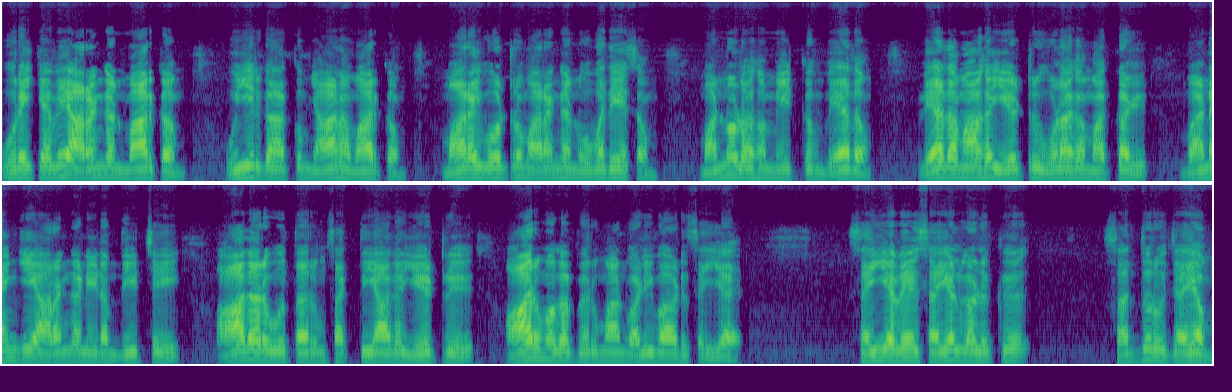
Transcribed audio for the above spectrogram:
உரைக்கவே அரங்கன் மார்க்கம் உயிர் காக்கும் ஞான மார்க்கம் மறைவோற்றும் அரங்கன் உபதேசம். மண்ணுலகம் மீட்கும் வேதம். வேதமாக ஏற்று உலக மக்கள் வணங்கி அரங்கனிடம் தீட்சை ஆதரவு தரும் சக்தியாக ஏற்று ஆறுமுக பெருமான் வழிபாடு செய்ய. செய்யவே செயல்களுக்கு சத்துரு ஜெயம்.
